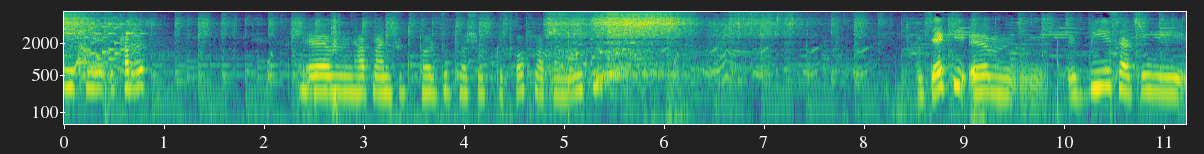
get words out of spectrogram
Ist Hab-? Ähm, hab meinen super, super Schuss getroffen, hab mein Ulti. Und Jackie, ähm, B ist halt so wie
